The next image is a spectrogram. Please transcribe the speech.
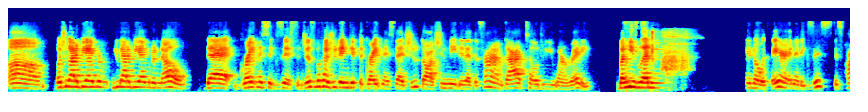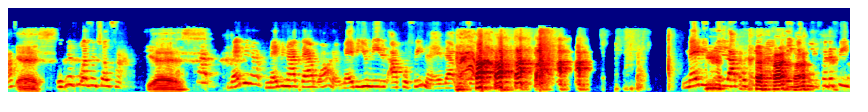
um, but you got to be able to you got to be able to know that greatness exists, and just because you didn't get the greatness that you thought you needed at the time, God told you you weren't ready. But He's letting you know it's there and it exists. It's possible. Yes. It just wasn't your time. Yes. Maybe not. Maybe not that water. Maybe you needed Aquafina, and that was. maybe you needed Aquafina, and you went for the feet.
